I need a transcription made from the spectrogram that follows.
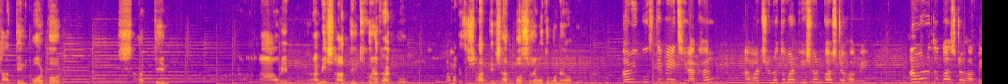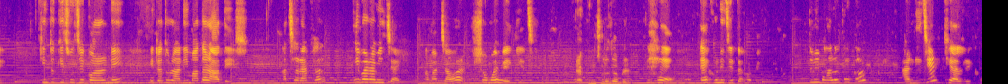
সাত দিন পর পর? সাত দিন? আমি আমি সাত দিন কি করে থাকব? আমার কাছে সাত দিন সাত বছরের মতো মনে হবে। আমি বুঝতে পেরেছি রাখাল। আমার জন্য তোমার ভীষণ কষ্ট হবে। আমারও তো কষ্ট হবে। কিন্তু কিছু যে করার নেই এটা তো রানী মাতার আদেশ। আচ্ছা রাখাল এবার আমি চাই আমার যাওয়ার সময় হয়ে গিয়েছে। এখনই চলে যাবে? হ্যাঁ এখনই যেতে হবে। তুমি ভালো থেকো আর নিজের খেয়াল রেখো।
